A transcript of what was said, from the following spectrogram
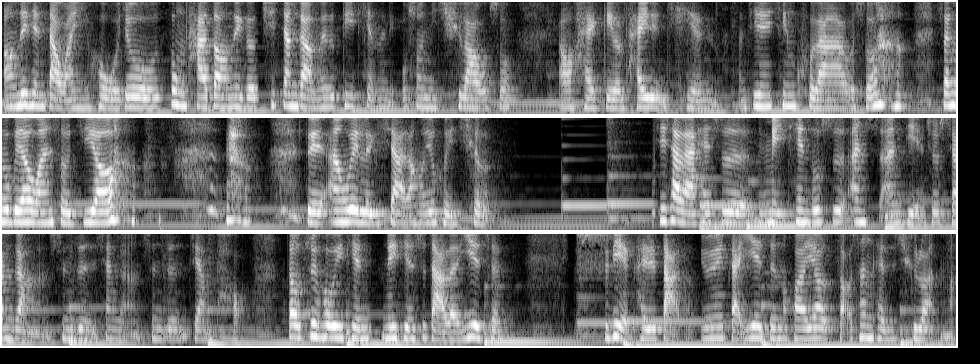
然后那天打完以后，我就送他到那个去香港那个地铁那里。我说你去吧，我说，然后还给了他一点钱。今天辛苦啦，我说 上课不要玩手机哦。然后对安慰了一下，然后又回去了。接下来还是每天都是按时按点，就香港、深圳、香港、深圳这样跑。到最后一天，那天是打了夜针，十点开始打的，因为打夜针的话要早上开始取卵嘛。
